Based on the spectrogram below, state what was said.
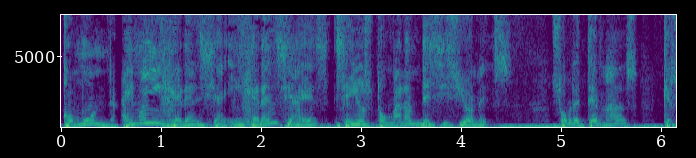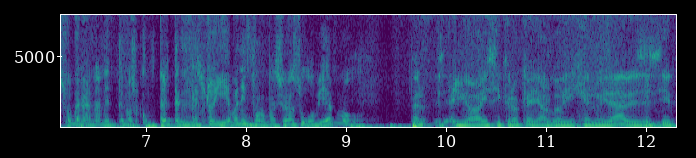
común. Ahí no hay injerencia. Injerencia es si ellos tomaran decisiones sobre temas que soberanamente nos competen. En esto llevan información a su gobierno. Pero yo ahí sí creo que hay algo de ingenuidad, es decir,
